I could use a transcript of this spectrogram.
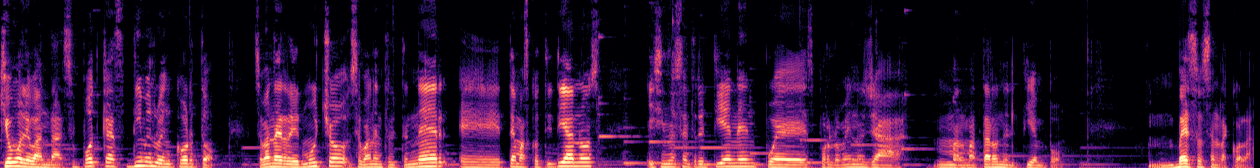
¿Qué hubo, banda? Su podcast, dímelo en corto. Se van a reír mucho, se van a entretener, eh, temas cotidianos. Y si no se entretienen, pues por lo menos ya malmataron el tiempo. Besos en la cola.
